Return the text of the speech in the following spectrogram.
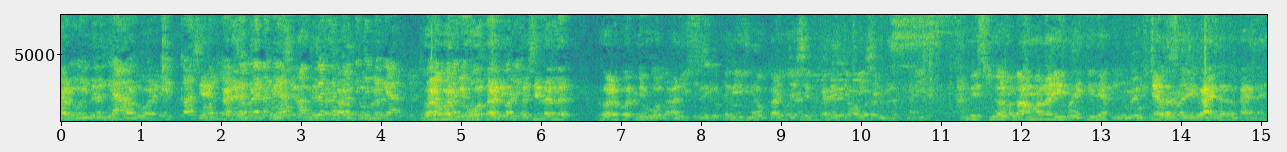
धरणाची चालू आहे. शेतकऱ्यांची होत आली. तशी जर घरभरणी होत आली तरी लोकांचे शेतकऱ्याचे पैसे मिळत नाहीये. तुम्ही सुमोटो आम्हाला ही माहिती द्या. पुढच्या धरणाचे काय झालं काय नाही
